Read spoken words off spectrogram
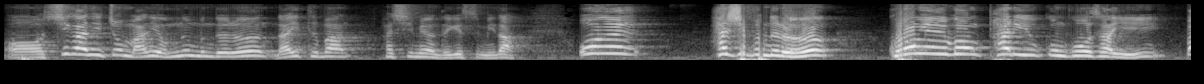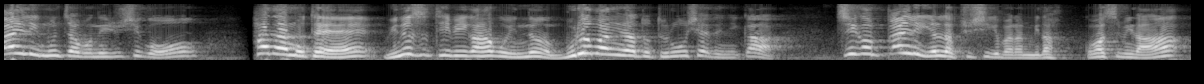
어, 시간이 좀 많이 없는 분들은 나이트반 하시면 되겠습니다. 오늘 하실 분들은 010-8260-9542 빨리 문자 보내주시고 하다못해 위너스 TV가 하고 있는 무료방이라도 들어오셔야 되니까 지금 빨리 연락 주시기 바랍니다. 고맙습니다.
